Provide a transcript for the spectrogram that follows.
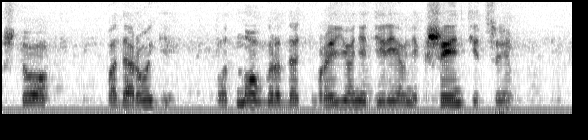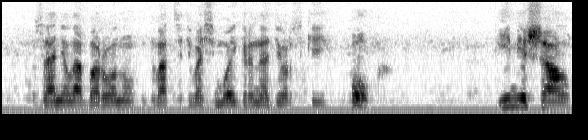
что по дороге от Новгорода в районе деревни Кшентицы занял оборону 28-й гранадерский полк и мешал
